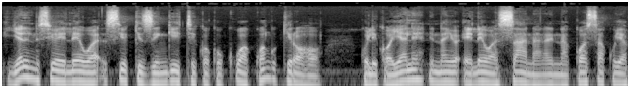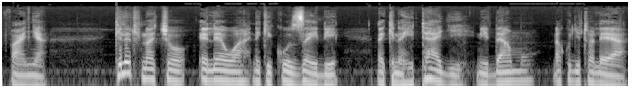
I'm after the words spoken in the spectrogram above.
yale nisiyoelewa siyo kizingiti kwa kukua kwangu kiroho kuliko yale ninayoelewa sana na ninakosa kuyafanya. Kile tunachoelewa ni kikuu zaidi na kinahitaji nidhamu na kujitolea.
